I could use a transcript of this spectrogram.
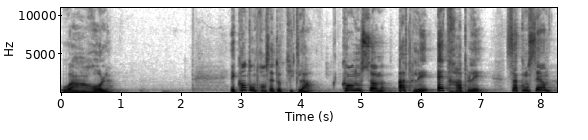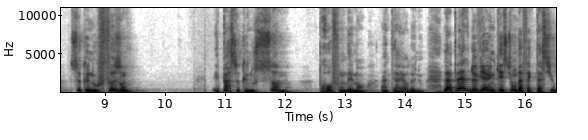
ou à un rôle. Et quand on prend cette optique-là, quand nous sommes appelés, être appelés, ça concerne ce que nous faisons et pas ce que nous sommes profondément intérieur de nous. L'appel devient une question d'affectation.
